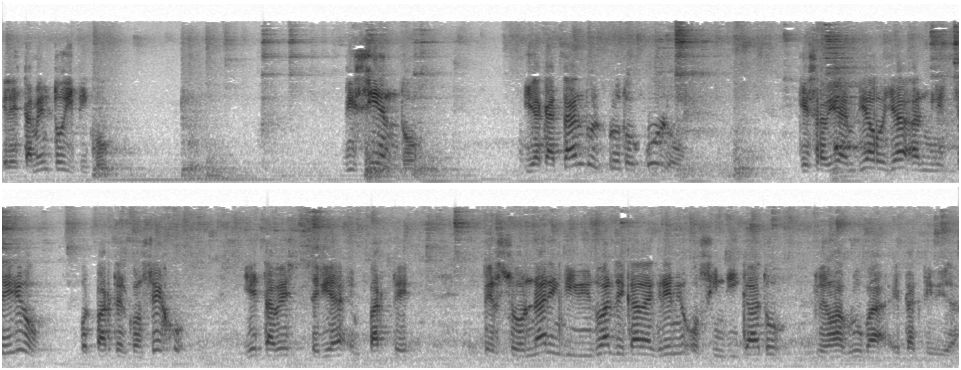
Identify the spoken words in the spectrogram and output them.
el estamento hípico, diciendo y acatando el protocolo que se había enviado ya al Ministerio por parte del Consejo, y esta vez sería en parte personal individual de cada gremio o sindicato que nos agrupa esta actividad.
